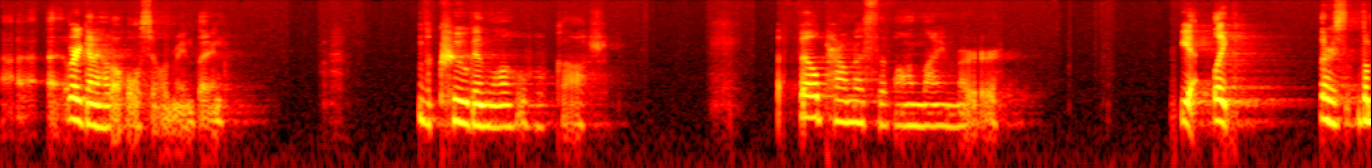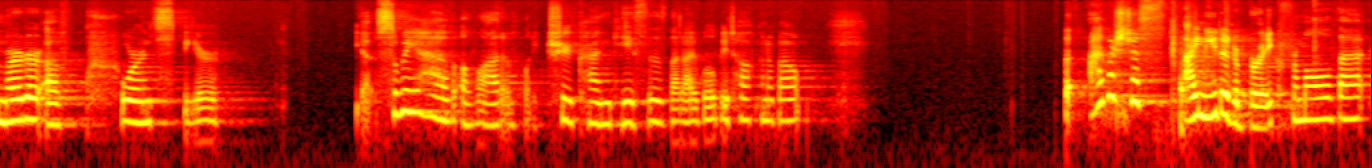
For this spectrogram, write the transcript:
Uh, we're gonna have a whole Sailor Moon thing. The Coogan Law, oh gosh. The failed promise of online murder. Yeah, like there's the murder of Corn Spear. Yeah, so we have a lot of like true crime cases that I will be talking about. But I was just, I needed a break from all of that.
